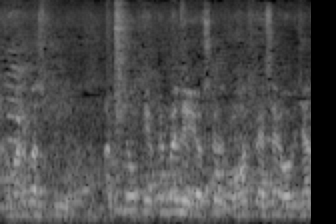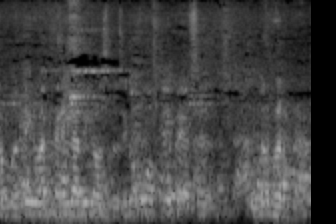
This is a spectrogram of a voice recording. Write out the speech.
हमारे पास फ्री है। अभी जो कैपेबल है, उसका बहुत पैसा है। वो बेचारा मरने के बाद करेगा भी हॉस्पिटल से? वो अपने पैसे उधर भरता है।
